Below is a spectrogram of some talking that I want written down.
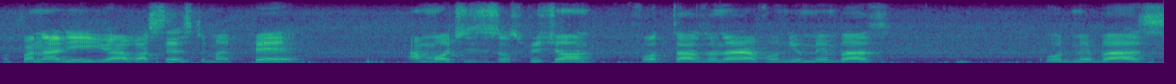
And finally, you have access to my pair. How much is the subscription? 4,000 naira for new members. Old members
